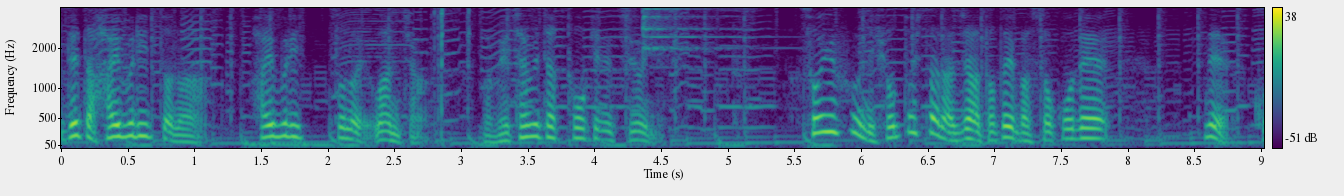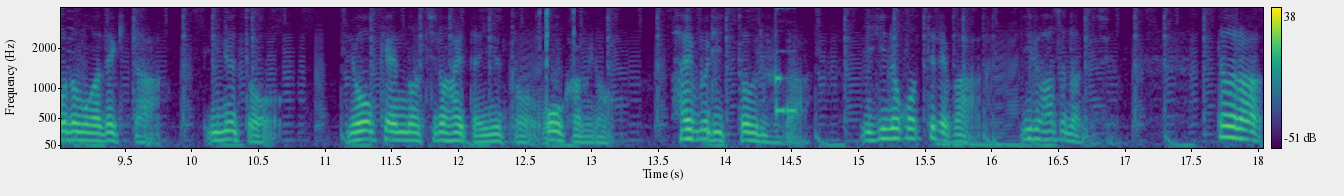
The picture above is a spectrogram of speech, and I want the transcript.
出たハイブリッドなハイブリッドのワンちゃんめちゃめちゃ刀剣で強いんですそういうふうにひょっとしたらじゃあ例えばそこでね子供ができた犬と猟犬の血の入った犬と狼のハイブリッドウルフが生き残ってればいるはずなんですよだから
